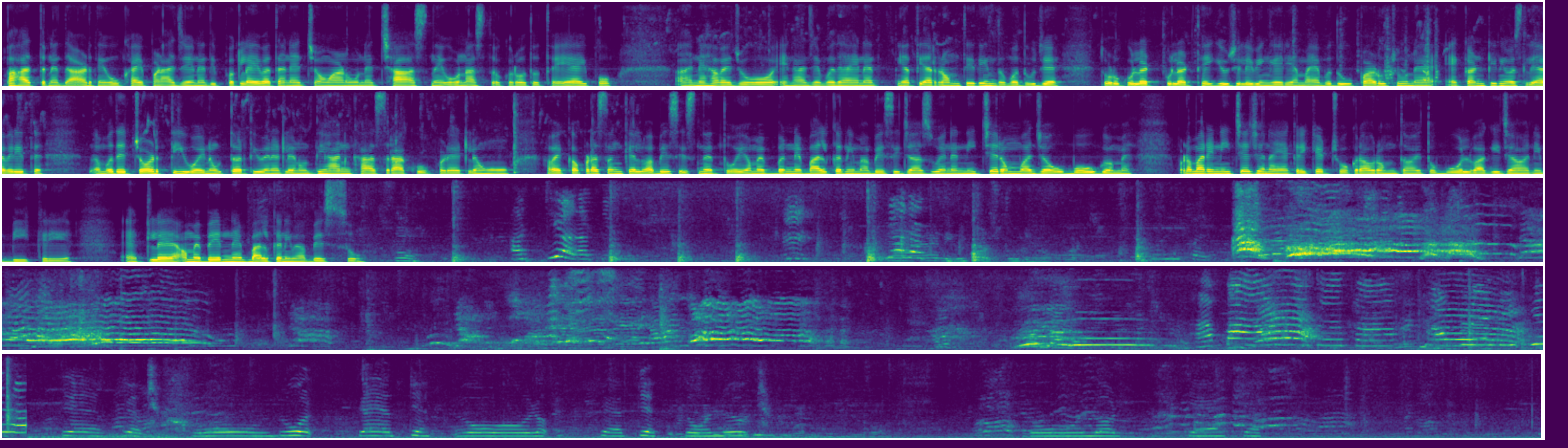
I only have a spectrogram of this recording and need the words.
ભાત ને દાળ ને એવું ખાય. પણ આજે એને દીપક લાવ્યા હતા ને ચવાણું ને છાશ ને એવો નાસ્તો કરો હતો તો એ આપ્યો. અને હવે જો એના જે બધા એને અત્યારે રમતી હતી ને તો બધું જે થોડુંક ઉલટ પુલટ થઈ ગયું છે લિવિંગ એરિયામાં એ બધું ઉપાડું છું ને એ કન્ટિન્યુઅસલી આવી રીતે બધે ચડતી હોય ને ઉતરતી હોય ને એટલે એનું ધ્યાન ખાસ રાખવું પડે. એટલે હું હવે કપડાં સંકેલવા બેસીશ ને તોય અમે બંને બાલ્કનીમાં બેસી જાશું. એને નીચે રમવા જવું બહુ ગમે. પણ અમારે નીચે છે ને અહીંયા ક્રિકેટ છોકરાઓ રમતા હોય તો બોલ વાગી જવાની બીક રીએ. એટલે અમે બેને બાલ્કનીમાં બેસશું.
